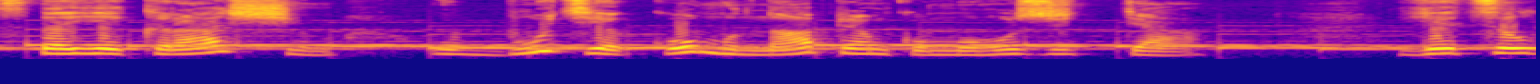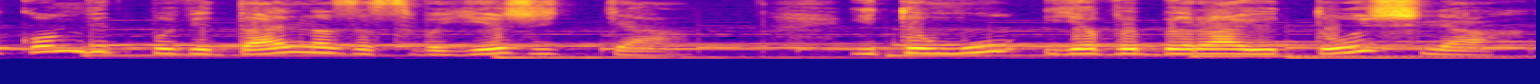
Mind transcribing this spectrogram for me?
стає кращим у будь-якому напрямку мого життя. Я цілком відповідальна за своє життя, і тому я вибираю той шлях,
